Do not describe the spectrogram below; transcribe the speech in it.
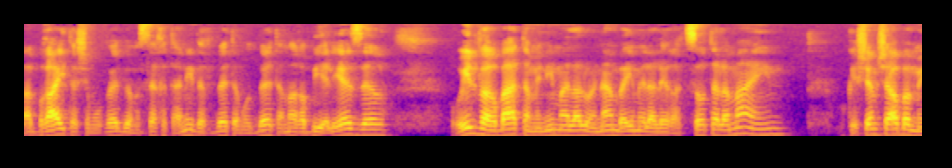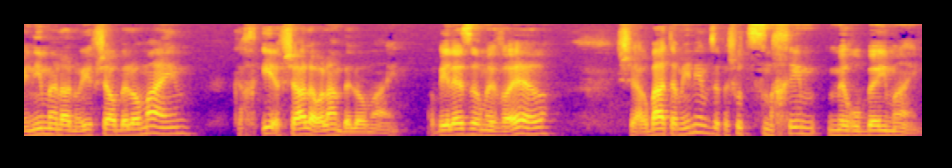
הברייתא שמובאת במסכת תענית, דף ב' עמוד ב', אמר רבי אליעזר, הואיל וארבעת המינים הללו אינם באים אלא לרצות על המים, וכשם שארבע מינים הללו אי אפשר בלא מים, כך אי אפשר לעולם בלא מים. רבי אליעזר מבאר שארבעת המינים זה פשוט צמחים מרובי מים.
